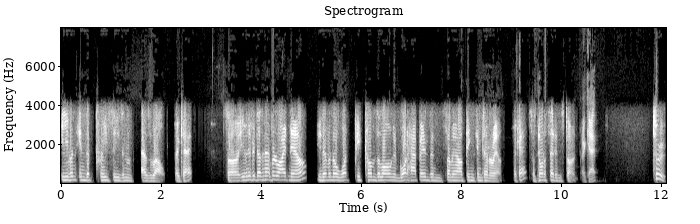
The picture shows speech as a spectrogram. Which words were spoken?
even in the preseason as well. Okay. So even if it doesn't happen right now, you never know what pick comes along and what happens, and somehow things can turn around. Okay, so it's not a set in stone. Okay. Two,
